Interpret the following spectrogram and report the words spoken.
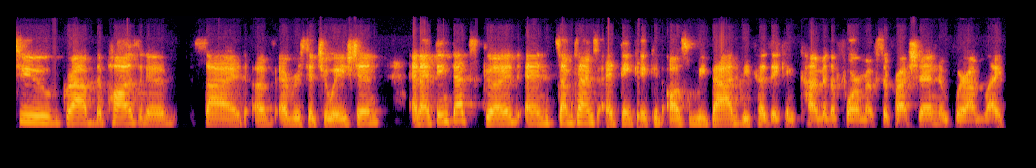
to grab the positive side of every situation. And I think that's good. And sometimes I think it can also be bad because it can come in the form of suppression where I'm like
